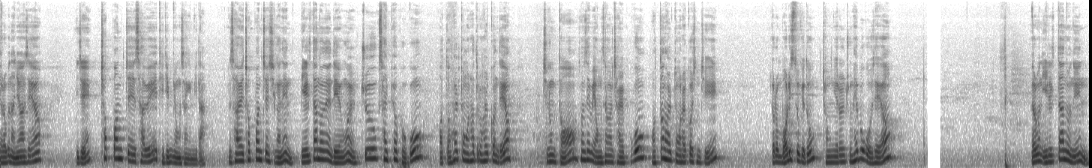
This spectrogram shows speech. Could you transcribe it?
여러분 안녕하세요. 이제 첫 번째 사회 디딤 영상입니다. 사회 첫 번째 시간은 일단원의 내용을 쭉 살펴보고 어떤 활동을 하도록 할 건데요. 지금부터 선생님의 영상을 잘 보고 어떤 활동을 할 것인지 여러분 머릿속에도 정리를 좀 해보고 오세요. 여러분 일단원은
